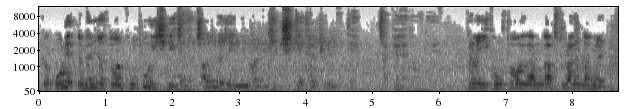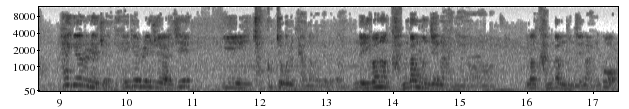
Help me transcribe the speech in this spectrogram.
그 오랫동안 몇년 동안 공포 의식이 있잖아 쩌들어져 있는 걸 쉽게 탈피를 못해 자폐아동들이. 그러면 이 공포감과 불안감을 해결을 해줘야 돼. 해결을 해줘야지 이 적극적으로 변화가 되거든. 근데 이거는 감각 문제는 아니에요. 이건 감각 문제는 아니고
